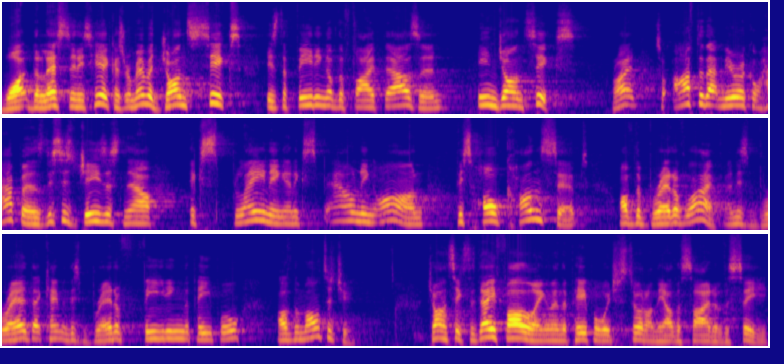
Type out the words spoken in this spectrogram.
what the lesson is here. Because remember, John 6 is the feeding of the 5,000 in John 6, right? So after that miracle happens, this is Jesus now explaining and expounding on this whole concept of the bread of life and this bread that came, in, this bread of feeding the people of the multitude. John 6, the day following, when the people which stood on the other side of the sea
